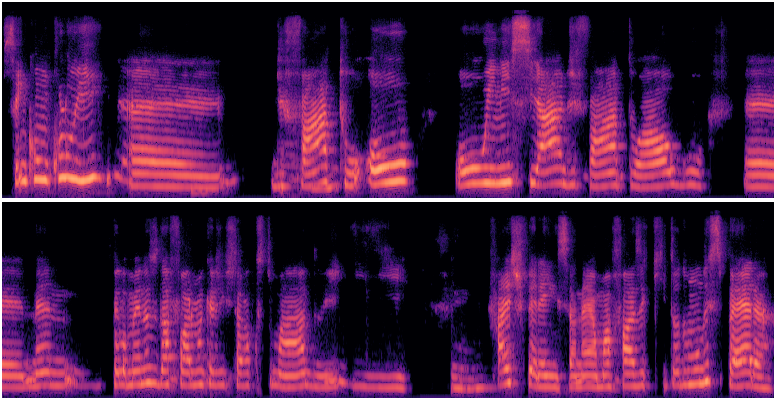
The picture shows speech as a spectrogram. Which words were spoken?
sem concluir é, de uhum. fato ou, ou iniciar de fato algo é, né, pelo menos da forma que a gente estava acostumado e, e faz diferença, né? É uma fase que todo mundo espera,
